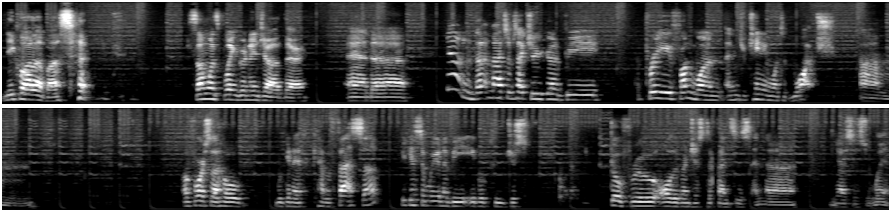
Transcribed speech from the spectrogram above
Nico Alabas. Someone's playing Greninja out there. And uh yeah, that matchup's actually gonna be a pretty fun one, an entertaining one to watch. Um, of course, I hope we're gonna have a fast up because then we're gonna be able to just go through all the Grinch's defenses and uh, yes, just win.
